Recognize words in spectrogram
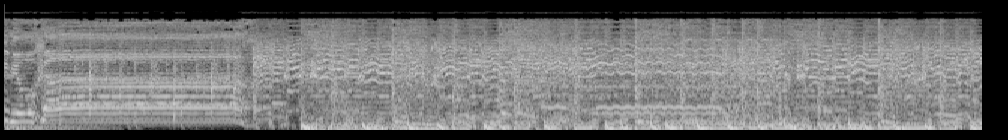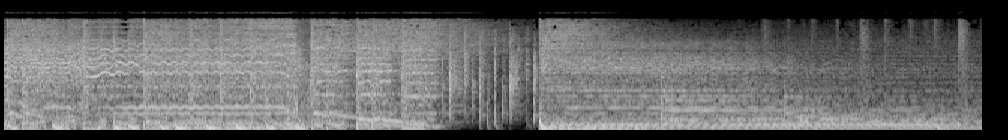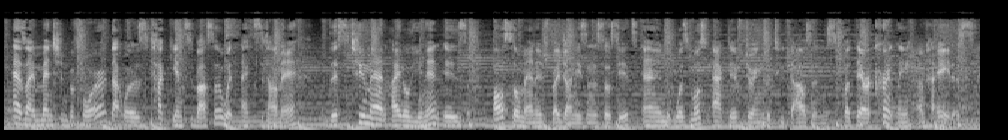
Meu honrar. As I mentioned before, that was Taki and Tsubasa with X Dame. This two-man idol unit is also managed by Johnny's and Associates and was most active during the 2000s, but they are currently on hiatus.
